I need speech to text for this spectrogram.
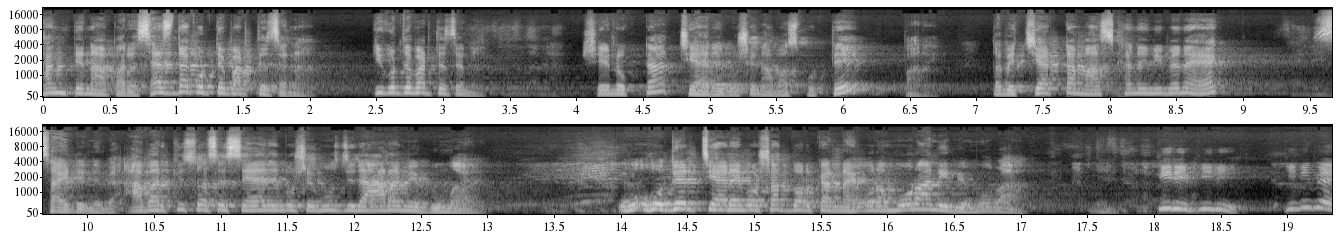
ভাঙতে না পারে স্যাজদা করতে পারতেছে না, কি করতে পারতেছে না? সে লোকটা চেয়ারে বসে নামাজ পড়তে পারে। তবে চেয়ারটা মাঝখানে নিবে না, এক সাইডে নেবে। আবার কিছু আছে চেয়ারে বসে মসজিদে আরামে ঘুমায়। ওদের চেয়ারে বসার দরকার নাই, ওরা মোরা নিবে, মোরা। পিড়ি পিড়ি কি নিবে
